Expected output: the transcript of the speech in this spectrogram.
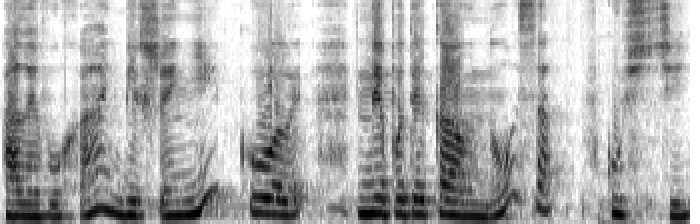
але вухань більше ніколи не потикав носа в кущі.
